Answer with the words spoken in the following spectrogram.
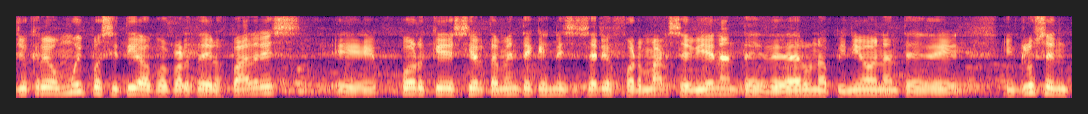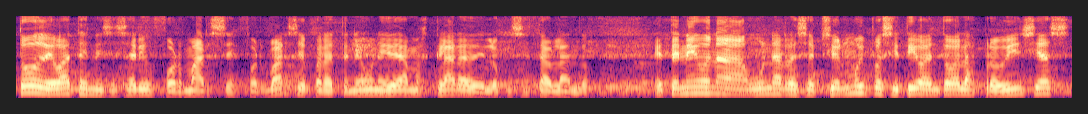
yo creo, muy positiva por parte de los padres, eh, porque ciertamente que es necesario formarse bien antes de dar una opinión, antes de... Incluso en todo debate es necesario formarse, formarse para tener una idea más clara de lo que se está hablando. He tenido una, recepción muy positiva en todas las provincias,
